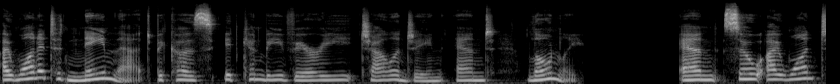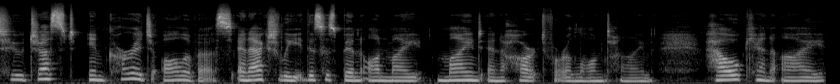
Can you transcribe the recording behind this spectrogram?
I wanted to name that because it can be very challenging and lonely. And so I want to just encourage all of us, and actually, this has been on my mind and heart for a long time. How can I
